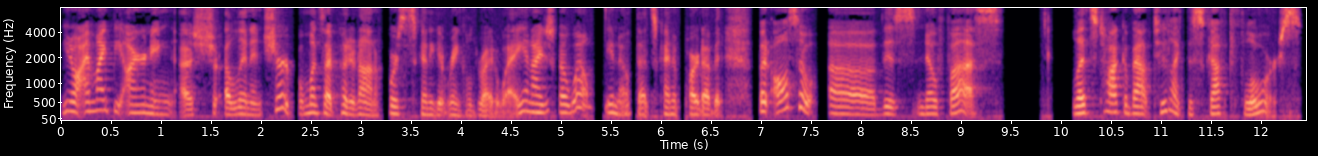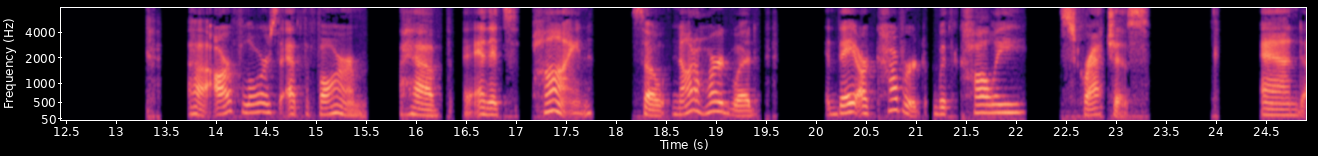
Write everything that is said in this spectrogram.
you know, I might be ironing a, sh- a linen shirt, but once I put it on, of course, it's going to get wrinkled right away. And I just go, well, you know, that's kind of part of it. But also, uh, this no fuss. Let's talk about too, like the scuffed floors. Uh, our floors at the farm have, and it's pine, so not a hardwood. They are covered with collie scratches. And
